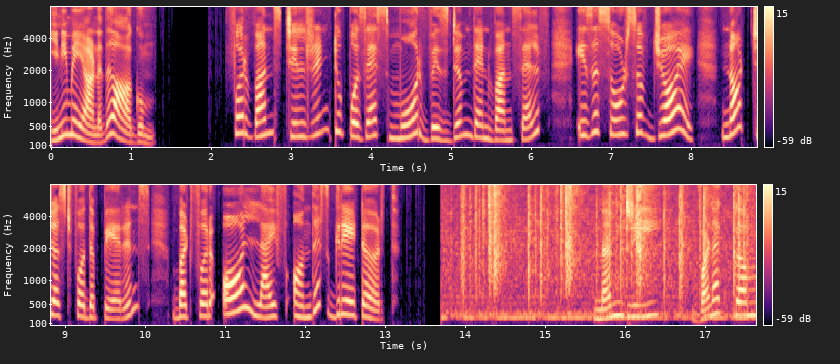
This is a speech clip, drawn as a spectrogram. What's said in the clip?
இனிமையானது ஆகும் For one's children to possess more wisdom than oneself is a source of joy, not just for the parents, but for all life on this great earth. நன்றி வணக்கம்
